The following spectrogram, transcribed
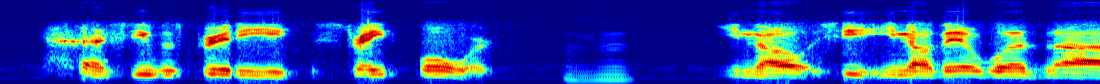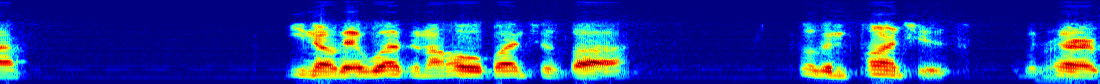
she was pretty straightforward. You know, she, you know, there was, uh, you know, there wasn't a whole bunch of uh, pulling punches with Right. her.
